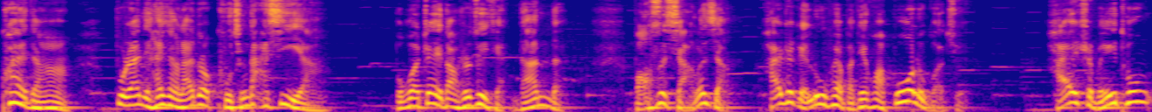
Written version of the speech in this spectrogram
快点儿，不然你还想来段苦情大戏呀？不过这倒是最简单的。宝四想了想，还是给陆佩把电话拨了过去，还是没通。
